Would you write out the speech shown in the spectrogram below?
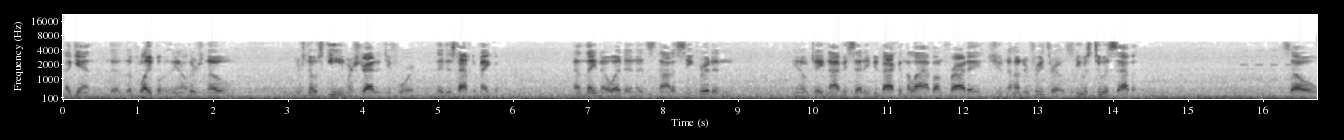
again, the the playbook. You know, there's no there's no scheme or strategy for it. They just have to make them, and they know it, and it's not a secret. And you know, Jaden Ivey said he'd be back in the lab on Friday shooting 100 free throws. He was two of seven. So,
